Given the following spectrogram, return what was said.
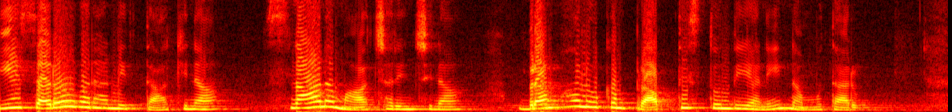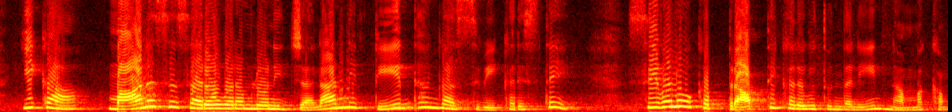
ఈ సరోవరాన్ని తాకిన స్నానం ఆచరించిన బ్రహ్మలోకం ప్రాప్తిస్తుంది అని నమ్ముతారు. ఇక మానస సరోవరంలోని జలాన్ని తీర్థంగా స్వీకరిస్తే శివలోక ప్రాప్తి కలుగుతుందని నమ్మకం.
